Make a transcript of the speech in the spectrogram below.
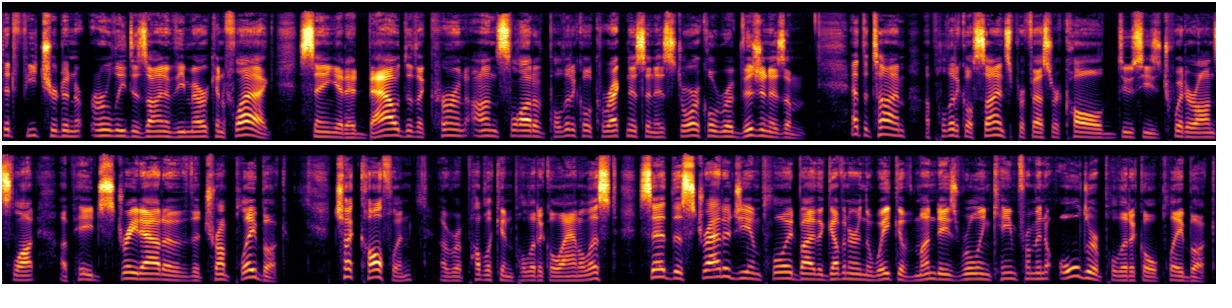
that featured an early design of the American flag, saying it had bowed to the current onslaught of political correctness and historical revisionism. At the time, a political science professor called Ducey's Twitter onslaught a page straight out of the Trump playbook. Chuck Coughlin, a Republican political analyst, said the strategy employed by the governor in the wake of Monday's ruling came from an older political playbook.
